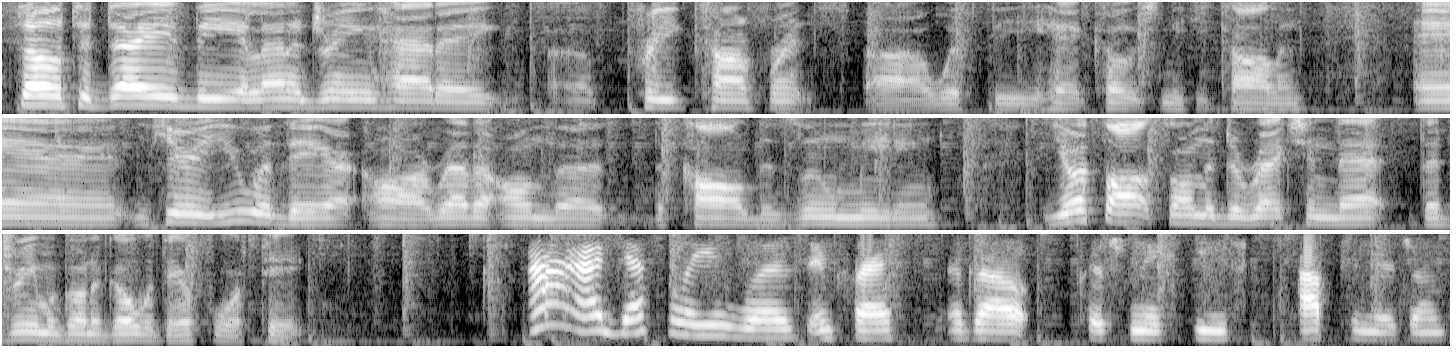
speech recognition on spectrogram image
So today, the Atlanta Dream had a, pre-conference uh, with the head coach Nicki Collen, and Yakiri, you were there, or rather, on the the call, the Zoom meeting. Your thoughts on the direction that the Dream are going to go with their fourth pick? I, I definitely was impressed about Coach Nicki's optimism.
